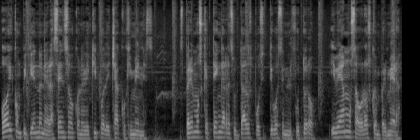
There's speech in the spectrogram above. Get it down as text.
hoy compitiendo en el ascenso con el equipo de Chaco Jiménez. Esperemos que tenga resultados positivos en el futuro y veamos a Orozco en primera.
